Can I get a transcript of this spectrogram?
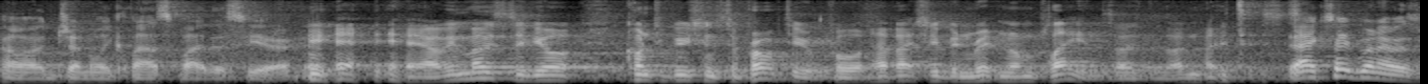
how I generally classify this year. Yeah, yeah. I mean, most of your contributions to Property Report have actually been written on planes. I, have noticed. Actually, when I was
